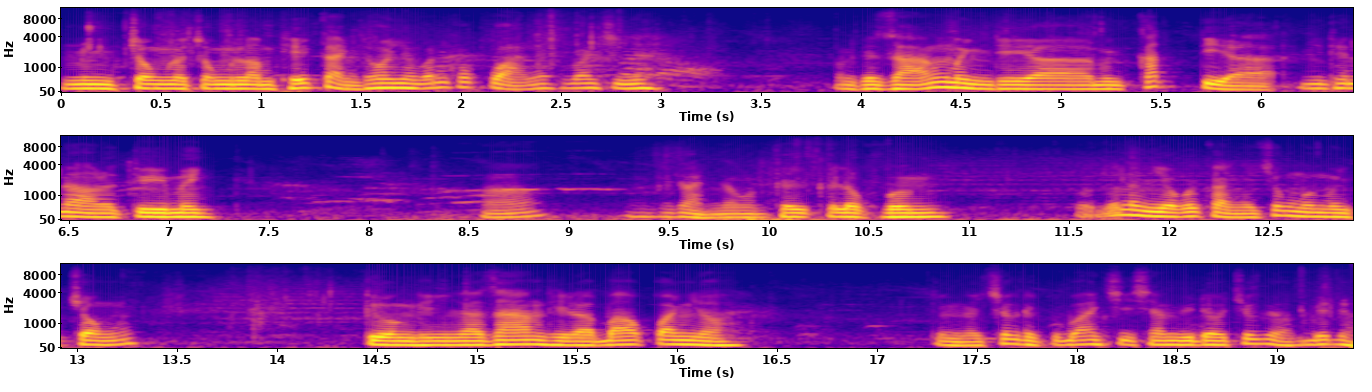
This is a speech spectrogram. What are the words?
mình trồng là trồng làm khế cảnh thôi nhưng vẫn có quả nhé các anh chị nhé còn cái dáng mình thì uh, mình cắt tỉa như thế nào là tùy mình. Đó. Cái cảnh là còn cây cây lộc vừng. Có rất là nhiều cái cảnh ở trước mà mình trồng ấy. Tường thì nhà giang thì là bao quanh rồi. Từ ngày trước thì các anh chị xem video trước rồi biết được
